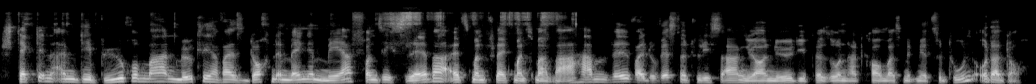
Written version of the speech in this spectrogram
Steckt in einem Debütroman möglicherweise doch eine Menge mehr von sich selber, als man vielleicht manchmal wahrhaben will? Weil du wirst natürlich sagen, ja, nö, die Person hat kaum was mit mir zu tun, oder doch?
